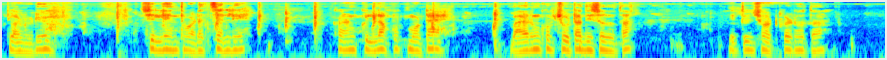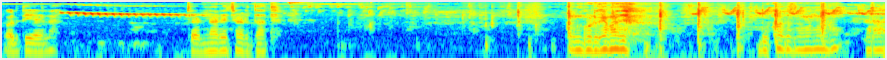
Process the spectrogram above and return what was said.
आपला व्हिडिओ ची लेंथ वाढत चालली आहे कारण किल्ला खूप मोठा आहे. बाहेरून खूप छोटा दिसत होता. इथून शॉर्टकट होता. वरती यायला. चढणारे चढतात. पण गुडघ्यामध्ये दुखत होतं म्हणून मी जरा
